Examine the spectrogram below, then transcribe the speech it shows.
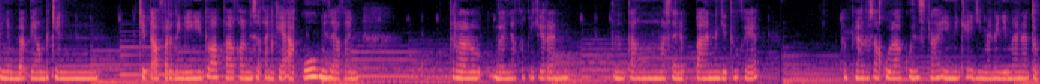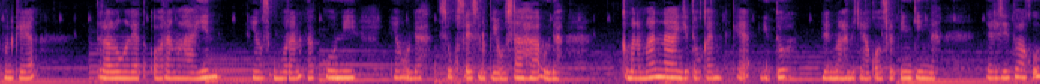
penyebab yang bikin kita overthinking itu apa? Kalau misalkan kayak aku misalkan terlalu banyak kepikiran tentang masa depan gitu kayak apa yang harus aku lakuin setelah ini kayak gimana gimana ataupun kayak terlalu ngeliat orang lain yang seumuran aku nih yang udah sukses udah punya usaha udah ke mana-mana gitu kan kayak gitu dan malah bikin aku overthinking. Nah dari situ aku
